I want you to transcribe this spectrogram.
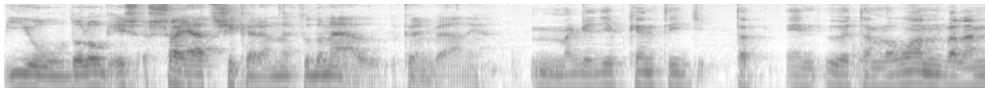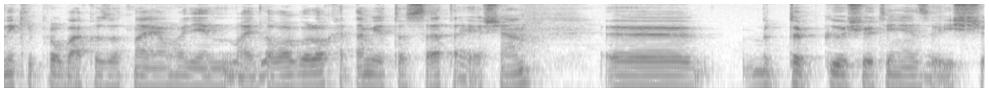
jó dolog, és a saját sikeremnek tudom elkönyvelni. Meg egyébként így, tehát én ültem lovon, velem Niki próbálkozott nagyon, hogy én majd lovagolok, hát nem jött össze teljesen. Ö, több külső tényező is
